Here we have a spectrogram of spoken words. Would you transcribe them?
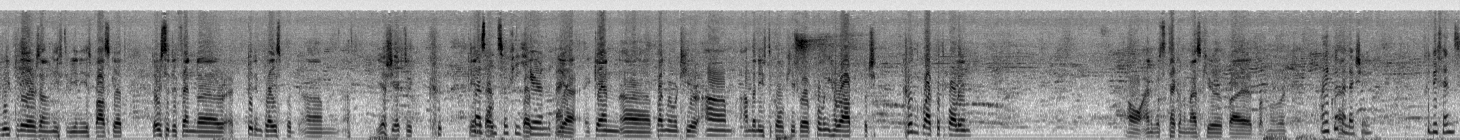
three players underneath the Viennese basket. There is a defender a bit in place, but um, yeah, she actually could was on Sophie here on the back. Yeah, again, uh, Black Mermaid here um, underneath the goalkeeper, pulling her up, but she couldn't quite put the ball in. Oh, and it was attack on the mask here by Black. On equipment actually. Could be fins.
